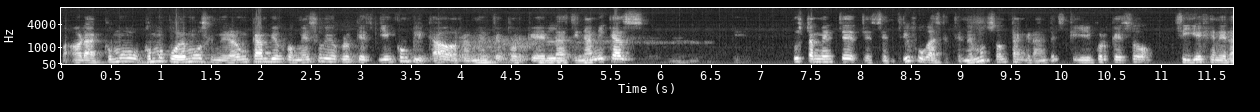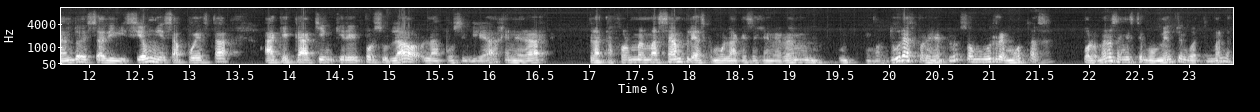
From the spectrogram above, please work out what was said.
ahora, ¿cómo, ¿cómo podemos generar un cambio con eso? Yo creo que es bien complicado realmente, porque las dinámicas justamente de centrífugas que tenemos son tan grandes que yo creo que eso sigue generando esa división y esa apuesta a que cada quien quiere ir por su lado. La posibilidad de generar plataformas más amplias como la que se generó en, Honduras, por ejemplo, son muy remotas, por lo menos en este momento en Guatemala.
